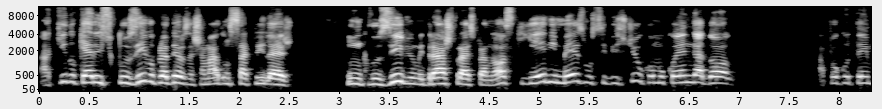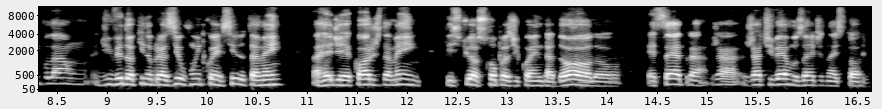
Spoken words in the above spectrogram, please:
Aquilo que era exclusivo para Deus é chamado um sacrilégio. Inclusive, o Midrash traz para nós que ele mesmo se vestiu como Kohen Gadol. Há pouco tempo lá, um indivíduo aqui no Brasil, muito conhecido também, a Rede Record também vestiu as roupas de Kohen Gadol, ou etc. Já, já tivemos antes na história.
